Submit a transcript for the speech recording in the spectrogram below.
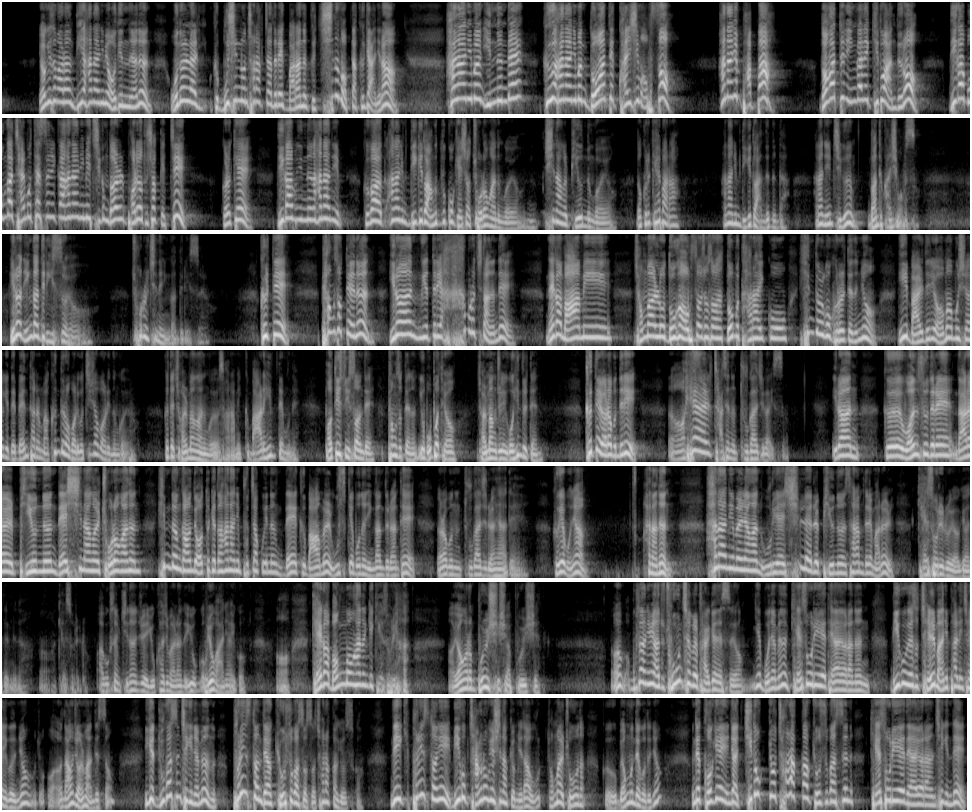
여기서 말하는 네 하나님이 어디 있느냐는 오늘날 그 무신론 철학자들의 말하는 그 신은 없다 그게 아니라 하나님은 있는데 그 하나님은 너한테 관심 없어. 하나님 바빠. 너 같은 인간의 기도 안 들어. 네가 뭔가 잘못했으니까 하나님이 지금 널 버려 두셨겠지. 그렇게 네가 믿는 하나님 그가 하나님 네 기도 안 듣고 계셔 조롱하는 거예요. 신앙을 비웃는 거예요. 너 그렇게 해봐라. 하나님 네 기도 안 듣는다. 하나님 지금 너한테 관심 없어. 이런 인간들이 있어요. 초를 치는 인간들이 있어요. 그때 평소 때는 이러한 것들이 아무렇지도 않은데 내가 마음이 정말로 노가 없어져서 너무 달아있고 힘들고 그럴 때는요 이 말들이 어마무시하게 내 멘탈을 막 흔들어버리고 찢어버리는 거예요. 그때 절망하는 거예요 사람이. 그 말의 힘 때문에. 버틸 수 있었는데 평소 때는. 이거 못 버텨 절망 중이고 힘들 땐. 그때 여러분들이 어, 해야 할 자세는 두 가지가 있어. 이러한 그 원수들의 나를 비웃는 내 신앙을 조롱하는 힘든 가운데 어떻게든 하나님 붙잡고 있는 내 그 마음을 우습게 보는 인간들한테 여러분은 두 가지를 해야 돼. 그게 뭐냐? 하나는 하나님을 향한 우리의 신뢰를 비우는 사람들의 말을 개소리로 여겨야 됩니다. 어, 개소리로. 아 목사님 지난주에 욕하지 말라는데 욕, 욕 아니야 이거. 어, 개가 멍멍하는 게 개소리야. 어, 영어로는 불쉿이야 불쉿. 어, 목사님이 아주 좋은 책을 발견했어요. 이게 뭐냐면은 개소리에 대하여라는 미국에서 제일 많이 팔린 책이거든요. 어, 나온 지 얼마 안 됐어. 이게 누가 쓴 책이냐면 프린스턴 대학 교수가 썼어. 철학과 교수가. 근데 이 프린스턴이 미국 장로교 신학교입니다. 우- 정말 좋은 하- 그 명문대거든요. 근데 거기에 이제 기독교 철학가 교수가 쓴 개소리에 대하여라는 책인데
